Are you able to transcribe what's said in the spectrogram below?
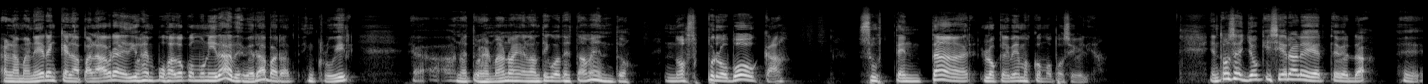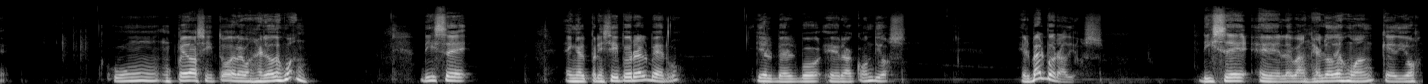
A la manera en que la palabra de Dios ha empujado comunidades, ¿verdad? Para incluir a nuestros hermanos en el Antiguo Testamento, nos provoca sustentar lo que vemos como posibilidad. Entonces yo quisiera leerte, ¿verdad? Eh, un, pedacito del Evangelio de Juan. Dice, en el principio era el verbo, y el verbo era con Dios. El verbo era Dios. Dice el Evangelio de Juan que Dios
